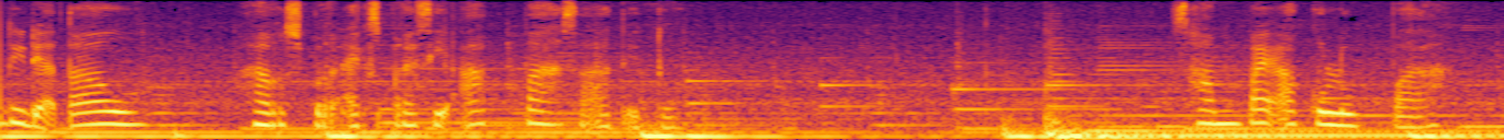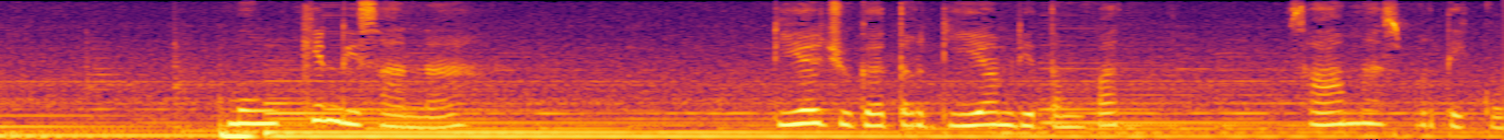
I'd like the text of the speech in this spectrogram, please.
Aku tidak tahu harus berekspresi apa saat itu. Sampai aku lupa. Mungkin di sana dia juga terdiam di tempat sama sepertiku.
